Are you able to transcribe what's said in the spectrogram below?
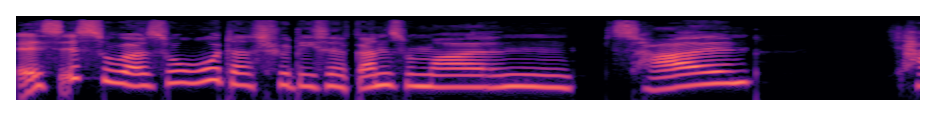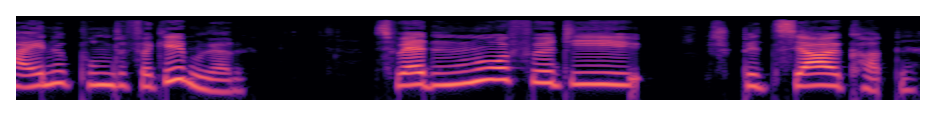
es ist sogar so, dass für diese ganz normalen Zahlen keine Punkte vergeben werden. Es werden nur für die Spezialkarten.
